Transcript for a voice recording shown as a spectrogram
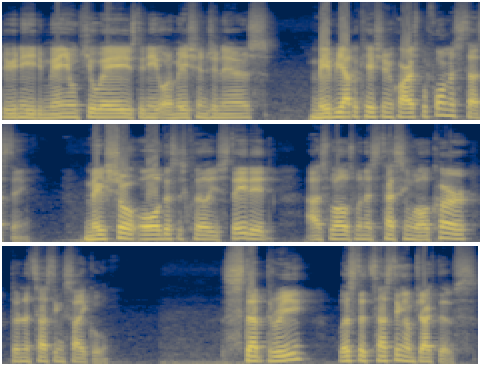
Do you need manual QAs? Do you need automation engineers? Maybe application requires performance testing. Make sure all this is clearly stated as well as when this testing will occur during the testing cycle. Step 3. List the testing objectives.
